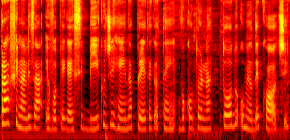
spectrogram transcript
Para finalizar, eu vou pegar esse bico de renda preta que eu tenho, vou contornar todo o meu decote.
